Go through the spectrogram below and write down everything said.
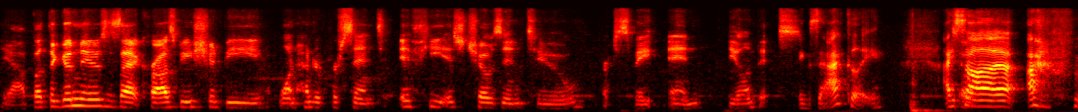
yeah, but the good news is that Crosby should be 100% if he is chosen to participate in the Olympics. Exactly. I so. saw uh,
